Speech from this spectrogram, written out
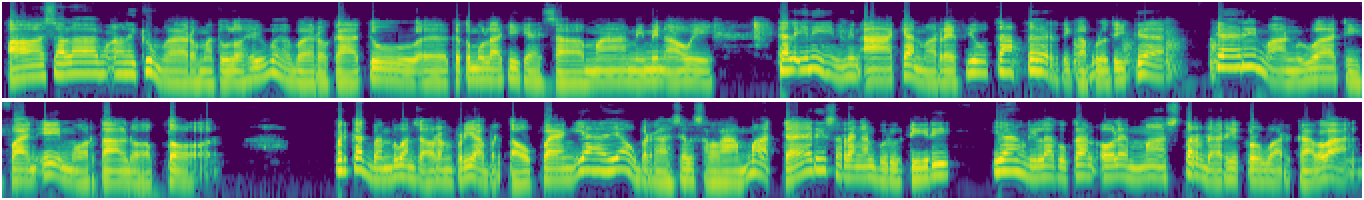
Assalamualaikum warahmatullahi wabarakatuh. Eh, Ketemu lagi guys sama Mimin Awe. Kali ini Mimin akan mereview chapter 33 Dari manhwa Divine Immortal Doctor. Berkat bantuan seorang pria bertopeng Yayao berhasil selamat dari serangan bunuh diri Yang dilakukan oleh master dari keluarga Lan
